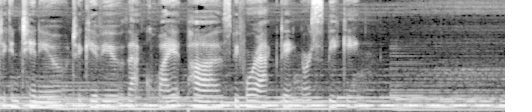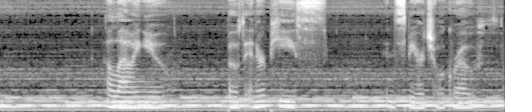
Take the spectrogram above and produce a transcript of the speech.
to continue to give you that quiet pause before acting or speaking, allowing you both inner peace and spiritual growth.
